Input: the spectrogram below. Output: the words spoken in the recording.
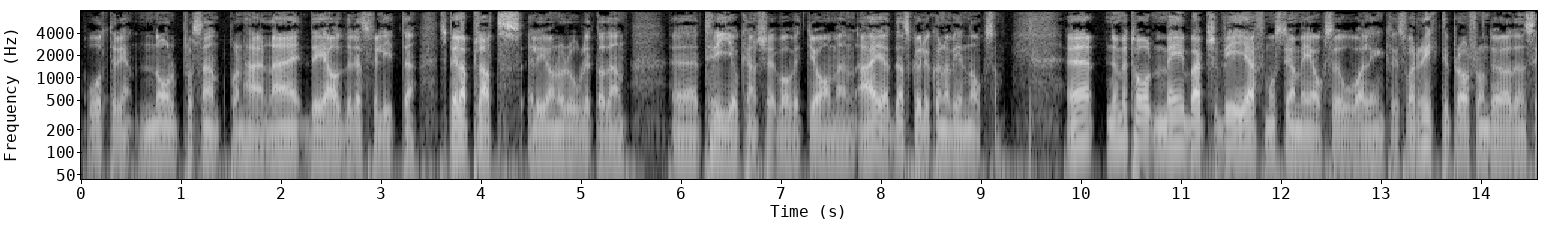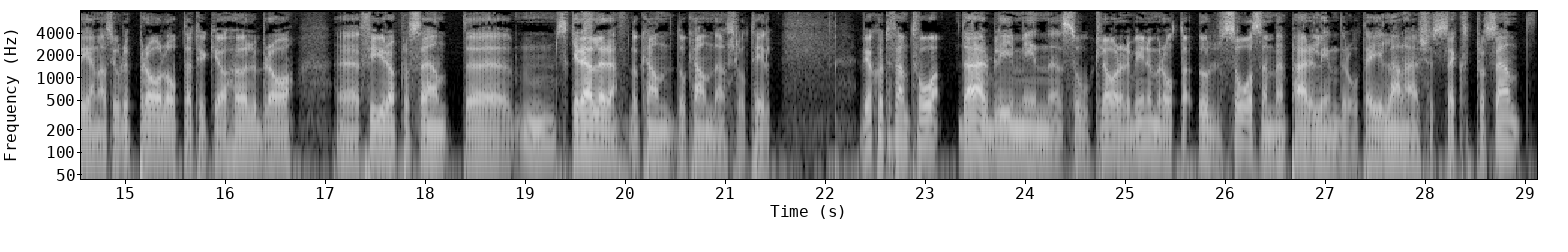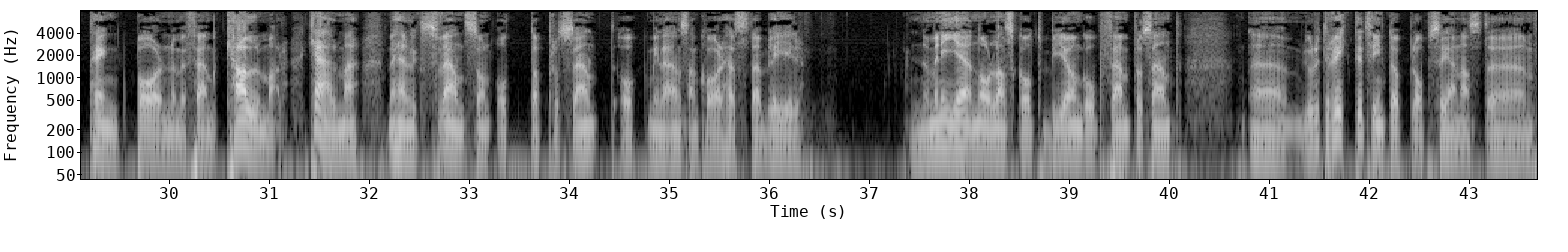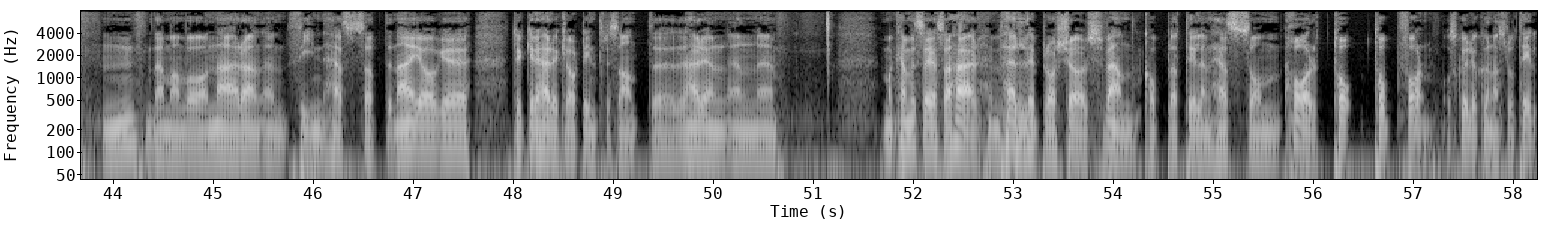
Återigen 0% på den här. Nej, det är alldeles för lite. Spela plats eller gör något roligt av den. Eh, trio kanske, vad vet jag. Men nej, den skulle kunna vinna också. Eh, nummer 12, Maybach VF måste jag med också. Ova Lindqvist var riktigt bra från döden senast. Gjorde ett bra lopp där tycker jag. Höll bra. Eh, 4%, Eh, mm, skräller det, då kan, då kan den slå till. V75 2, där blir min solklara. Det blir nummer 8 Ulfsåsen med Per Linderoth. Jag gillar den här 26 procent. Tänkbar nummer 5 Kalmar. Kalmar med Henrik Svensson 8 procent. Och mina ensam kvar hästar blir nummer 9 Norrlandsskott Björn Goop 5 procent. Eh, gjorde ett riktigt fint upplopp senast. Eh, mm, där man var nära en, en, fin häst. Så att, nej, jag eh, tycker det här är klart intressant. Eh, det här är en, en eh, man kan väl säga så här, väldigt bra körsvän kopplat till en häst som har to toppform och skulle kunna slå till.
